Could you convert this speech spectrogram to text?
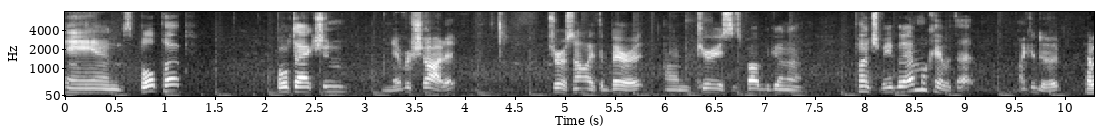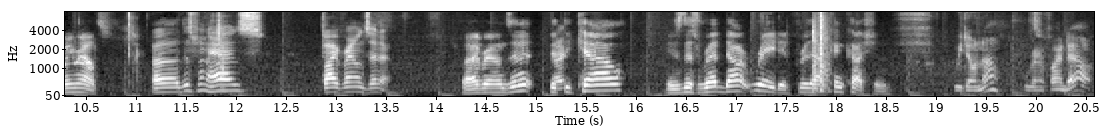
and it's bullpup, bolt action. Never shot it. sure it's not like the Barrett. I'm curious. It's probably gonna punch me, but I'm okay with that. I can do it. How many rounds? Uh, this one has five rounds in it. Five rounds in it. 50 cal. Is this red dot rated for that concussion? We don't know. We're gonna find out.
